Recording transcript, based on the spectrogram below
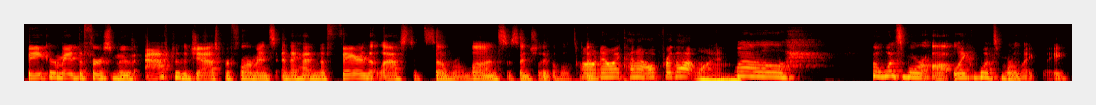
Baker made the first move after the jazz performance and they had an affair that lasted several months, essentially the whole oh, time. Oh, now I kind of hope for that one. Well, but what's more like what's more likely?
